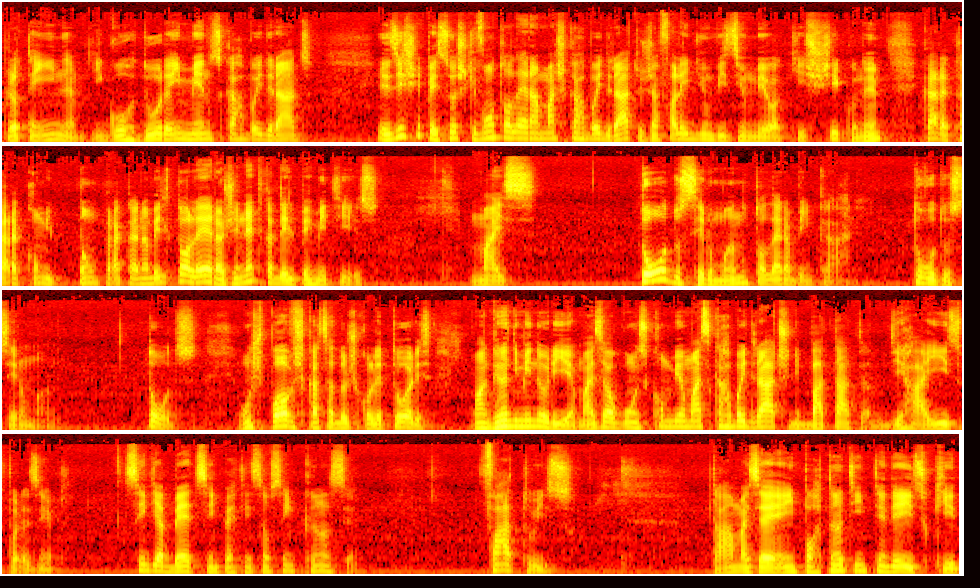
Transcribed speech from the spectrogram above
proteína e gordura e menos carboidrato. Existem pessoas que vão tolerar mais carboidrato. Já falei de um vizinho meu aqui, Chico, né? Cara, cara come pão pra caramba, ele tolera, a genética dele permite isso. Mas todo ser humano tolera bem carne. Todo ser humano. Todos. Uns povos caçadores-coletores, uma grande minoria, mas alguns comiam mais carboidratos de batata, de raiz, por exemplo. Sem diabetes, sem hipertensão, sem câncer. Fato isso. Tá? Mas é importante entender isso, que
